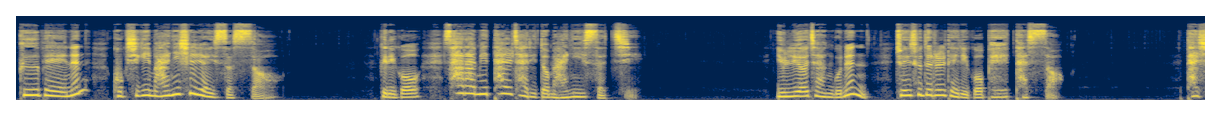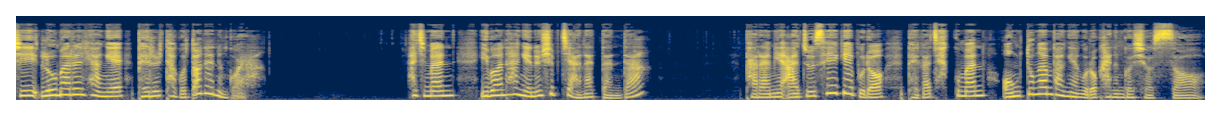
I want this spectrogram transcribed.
그 배에는 곡식이 많이 실려 있었어. 그리고 사람이 탈 자리도 많이 있었지. 율리오 장군은 죄수들을 데리고 배에 탔어. 다시 로마를 향해 배를 타고 떠나는 거야. 하지만 이번 항해는 쉽지 않았단다. 바람이 아주 세게 불어 배가 자꾸만 엉뚱한 방향으로 가는 것이었어.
